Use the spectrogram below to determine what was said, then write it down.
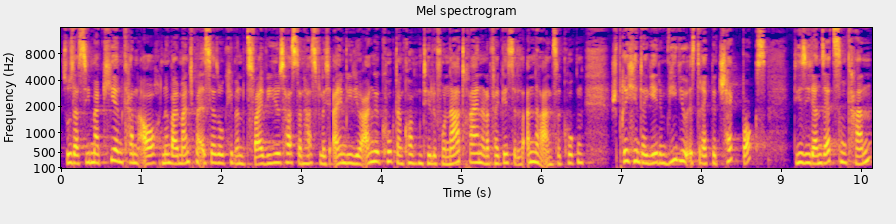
so dass sie markieren kann auch, ne, weil manchmal ist ja so, okay, wenn du zwei Videos hast, dann hast du vielleicht ein Video angeguckt, dann kommt ein Telefonat rein und dann vergisst du das andere anzugucken. Sprich, hinter jedem Video ist direkt eine Checkbox, die sie dann setzen kann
